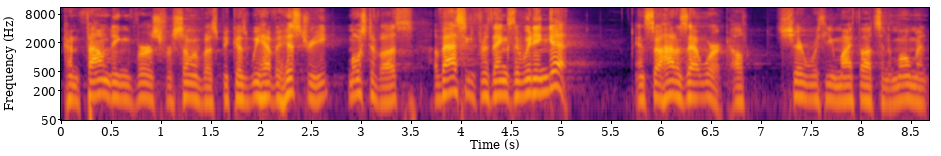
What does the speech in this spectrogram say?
confounding verse for some of us because we have a history, most of us, of asking for things that we didn't get. And so, how does that work? I'll share with you my thoughts in a moment.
